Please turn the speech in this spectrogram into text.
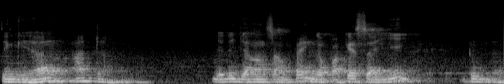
Tinggian adab. Jadi jangan sampai enggak pakai sayyiduna.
